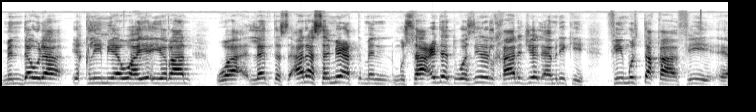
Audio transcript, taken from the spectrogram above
من دولة إقليمية وهي إيران. ولن تس أنا سمعت من مساعدة وزير الخارجية الأمريكي في ملتقى في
